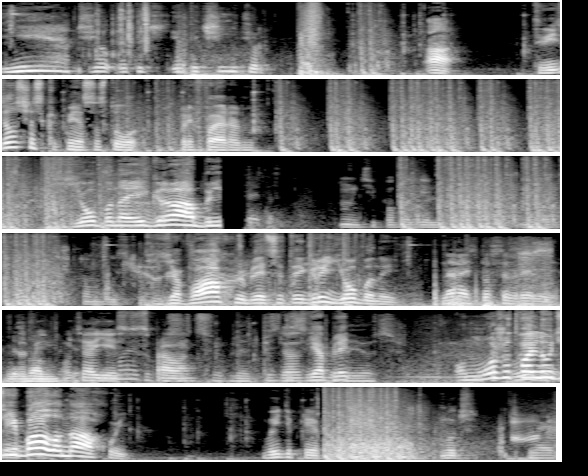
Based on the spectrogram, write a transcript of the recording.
Нет, чел, это, это читер. А, ты видел сейчас, как меня со стула префайром? Ёбаная игра, блядь. Ну, типа, владелец. Ну. Я в ахуе, блядь, с этой игры ёбаный. Найс, после времени. Без бабки. У тебя есть справа. Я, я, блядь, он может Выйди, вальнуть блядь. ебало нахуй. Выйди преп. Лучше. Nice.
